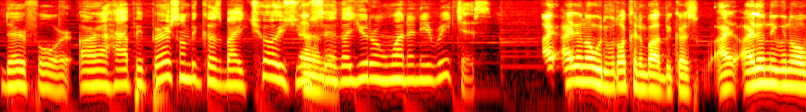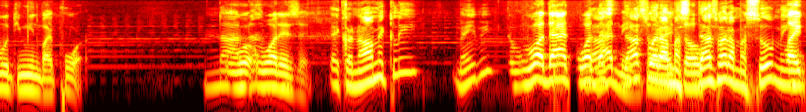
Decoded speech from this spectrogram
therefore are a happy person because by choice you say no, no. that you don't want any riches. I, I don't know what we're talking about because I, I don't even know what you mean by poor. No, Wha- no. what is it? Economically, maybe. What that what that's, that means? That's what right? I'm. So, that's what I'm assuming. like.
